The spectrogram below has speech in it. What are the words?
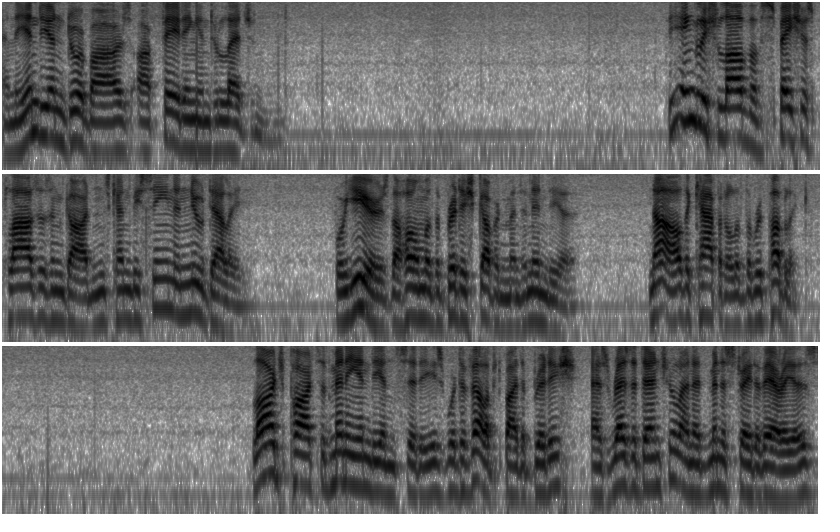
and the Indian Durbars are fading into legend. The English love of spacious plazas and gardens can be seen in New Delhi, for years the home of the British government in India, now the capital of the Republic. Large parts of many Indian cities were developed by the British as residential and administrative areas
